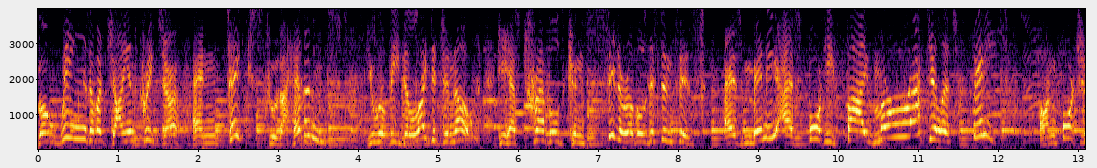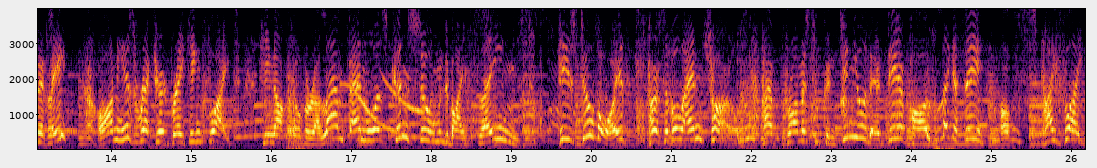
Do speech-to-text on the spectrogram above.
the wings of a giant creature and takes to the heavens. You will be delighted to know he has traveled considerable distances, as many as 45 miraculous feet. Unfortunately, on his record breaking flight, he knocked over a lamp and was consumed by flames. His two boys, Percival and Charles, have promised to continue their dear pa's legacy of sky skyflight.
